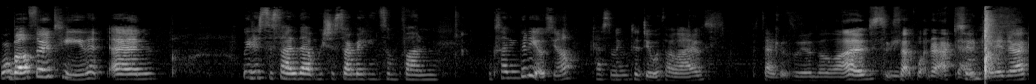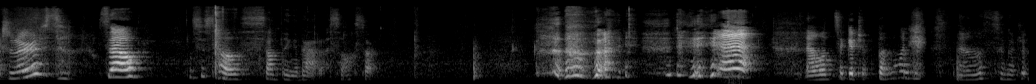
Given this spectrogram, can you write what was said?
we're both 13, and we just decided that we should start making some fun, exciting videos, you know? Have something to do with our lives. because we have no lives except One Direction. Dedicated Directioners. So, let's just tell us something about us. I'll start. Now let's take a trip on. Now let's take a trip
